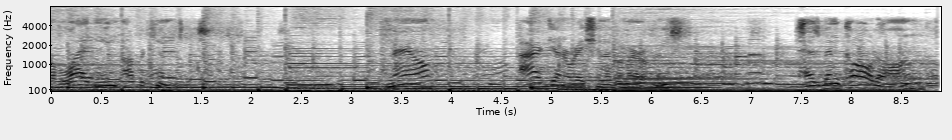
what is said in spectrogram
of widening opportunities. Now, our generation of Americans has been called on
